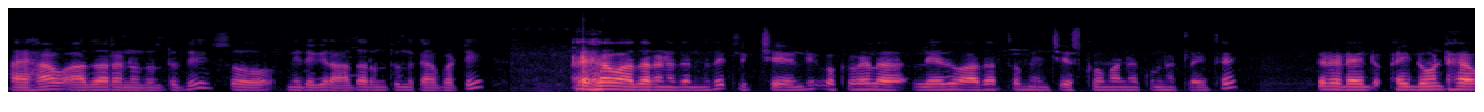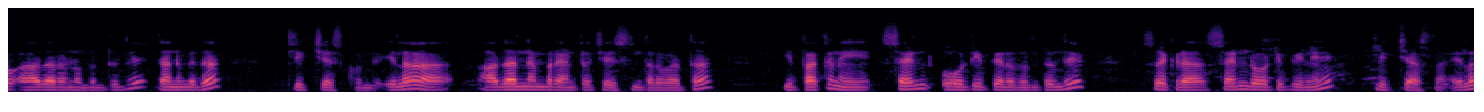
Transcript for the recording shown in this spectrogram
ఐ హ్యావ్ ఆధార్ అనేది ఉంటుంది. సో మీ దగ్గర ఆధార్ ఉంటుంది కాబట్టి ఐ హ్యావ్ ఆధార్ అనే దాని మీద క్లిక్ చేయండి. ఒకవేళ లేదు ఆధార్తో మేము చేసుకోమని అనుకున్నట్లయితే ఇక్కడ ఐ డోంట్ హ్యావ్ ఆధార్ అనేది ఉంటుంది. దాని మీద క్లిక్ చేసుకోండి. ఇలా ఆధార్ నెంబర్ ఎంటర్ చేసిన తర్వాత ఈ పక్కనే సెండ్ ఓటీపీ అనేది ఉంటుంది. సో ఇక్కడ సెండ్ ఓటీపీని క్లిక్ చేస్తాం. ఇలా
